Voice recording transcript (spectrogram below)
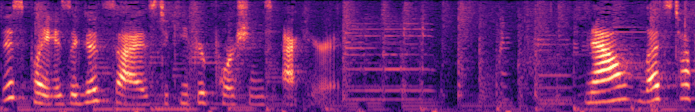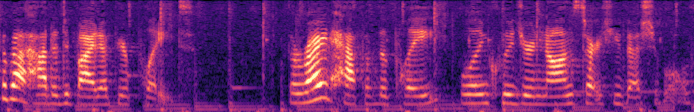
This plate is a good size to keep your portions accurate. Now, let's talk about how to divide up your plate. The right half of the plate will include your non-starchy vegetables.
